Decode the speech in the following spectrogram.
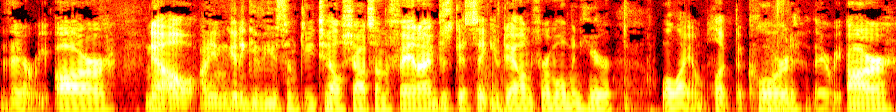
there we are. Now I am to give you some detail shots on the fan. I'm just going to sit you down for a moment here while I unplug the cord. There we are.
